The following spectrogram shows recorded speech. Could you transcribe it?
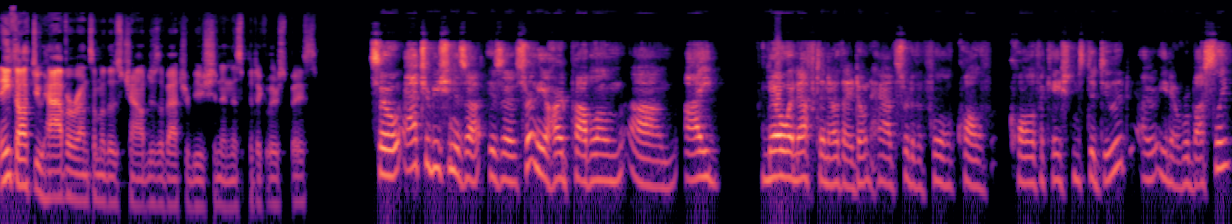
any thoughts you have around some of those challenges of attribution in this particular space? So, attribution is a is a certainly a hard problem. Um, I know enough to know that I don't have sort of the full qual- qualifications to do it, uh, you know, robustly.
